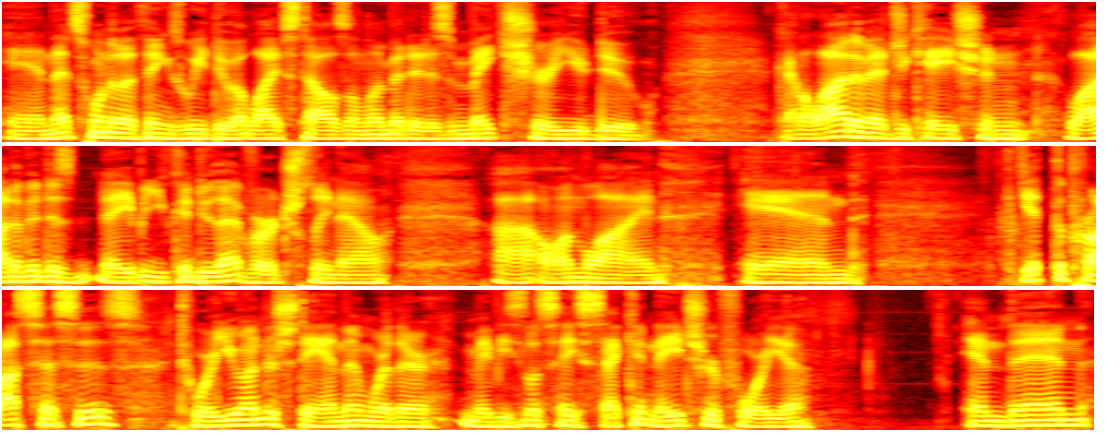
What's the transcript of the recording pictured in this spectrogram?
And that's one of the things we do at Lifestyles Unlimited is make sure you do. Got a lot of education. A lot of it is maybe you can do that virtually now, uh, online, and get the processes to where you understand them, where they're maybe let's say second nature for you, and then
